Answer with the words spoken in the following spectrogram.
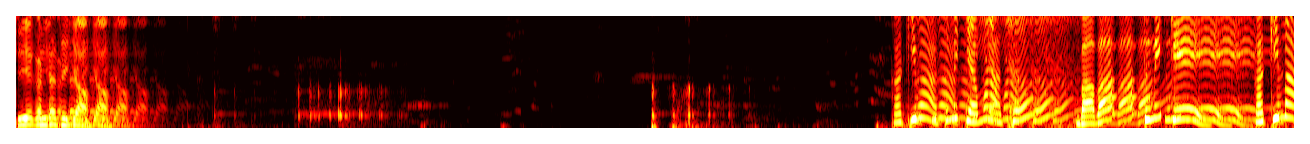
তুই এখানটাতে যা। কাকিমা তুমি কেমন আছো? বাবা তুমি কে? কাকিমা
